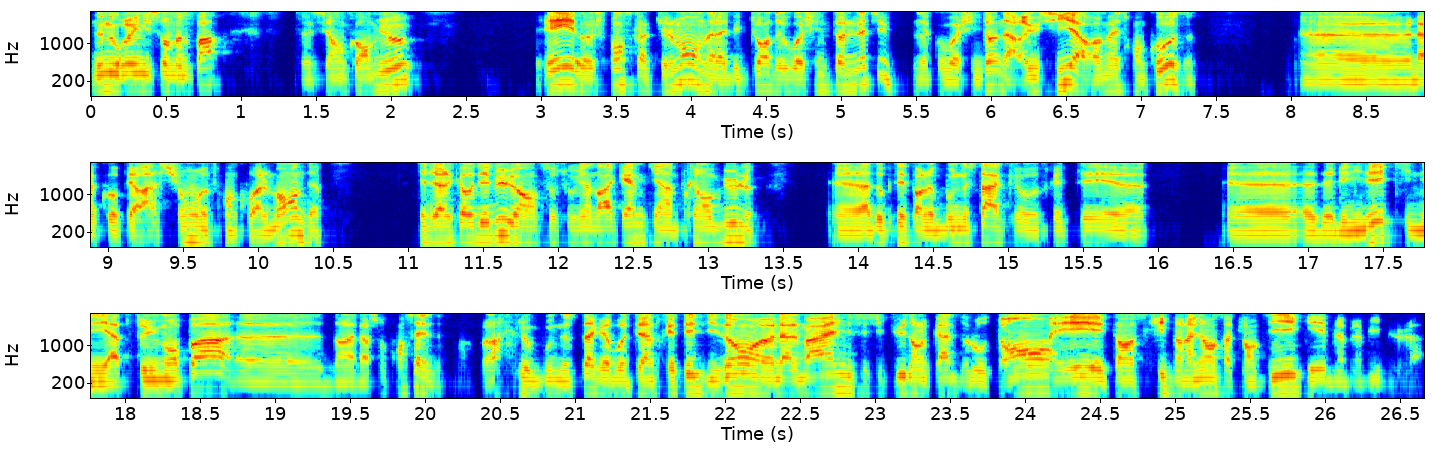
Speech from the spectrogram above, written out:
ne nous réunissons même pas. C'est encore mieux. Et je pense qu'actuellement on a la victoire de Washington là-dessus. Washington a réussi à remettre en cause euh, la coopération franco-allemande. C'est déjà le cas au début. Hein. On se souviendra quand même qu'il y a un préambule euh, adopté par le Bundestag au traité euh, de l'Élysée qui n'est absolument pas dans la version française. Il va falloir que le Bundestag a voté un traité disant l'Allemagne se situe dans le cadre de l'OTAN et est inscrite dans l'Alliance Atlantique et blablabla.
